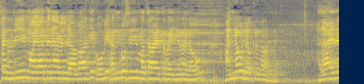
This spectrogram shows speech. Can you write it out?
സനുദീം മായാത്തിനാവിൽ ലാഭാഗി ഒബി അൻബുസീം മത്തായത്തെ വൈകനലവും അന്നവരൊക്കെ എന്ന് പറഞ്ഞു. അതായത്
